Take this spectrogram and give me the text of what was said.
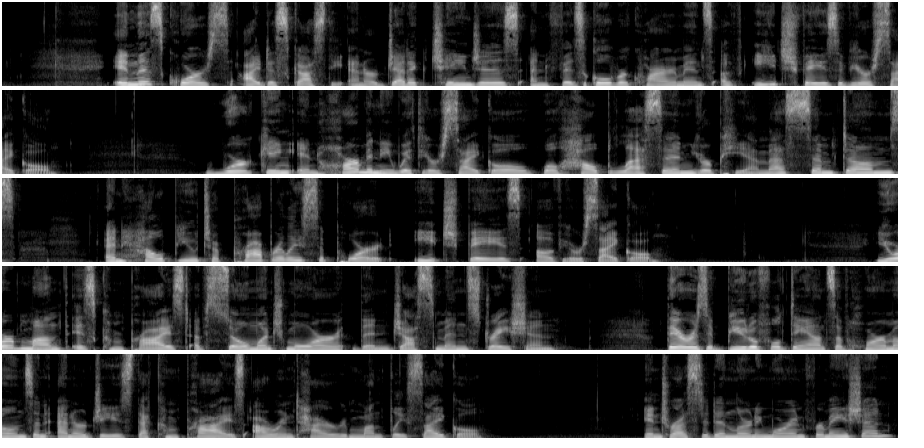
In this course, I discuss the energetic changes and physical requirements of each phase of your cycle Working in harmony with your cycle will help lessen your PMS symptoms and help you to properly support each phase of your cycle. Your month is comprised of so much more than just menstruation. There is a beautiful dance of hormones and energies that comprise our entire monthly cycle. Interested in learning more information?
